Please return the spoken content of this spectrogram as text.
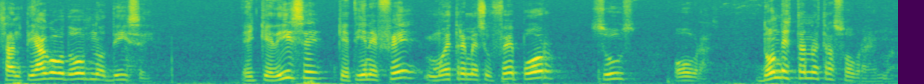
Santiago 2 nos dice, el que dice que tiene fe, muéstreme su fe por sus obras. ¿Dónde están nuestras obras, hermano?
